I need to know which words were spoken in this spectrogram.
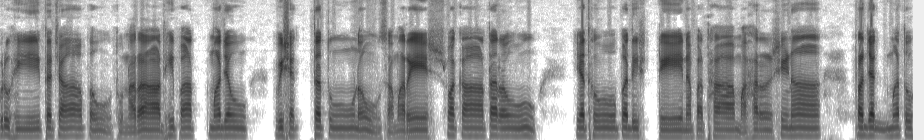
गृहीतचापौ तु नराधिपात्मजौ विषक्ततूणौ समरेष्वकातरौ यथोपदिष्टेन पथा महर्षिणा प्रजग्मतुः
